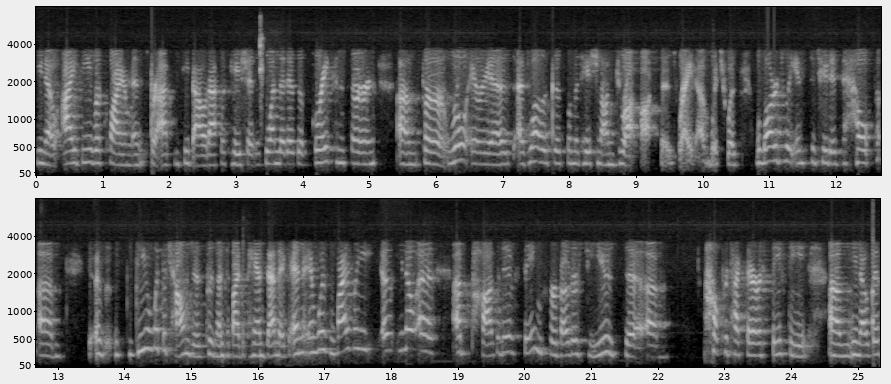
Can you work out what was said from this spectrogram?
you know, ID requirements for absentee ballot applications, one that is of great concern um, for rural areas, as well as this limitation on drop boxes, right, um, which was largely instituted to help um, uh, deal with the challenges presented by the pandemic. And, it was widely, uh, you know, a, a positive thing for voters to use to um, help protect their safety. Um, you know, this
